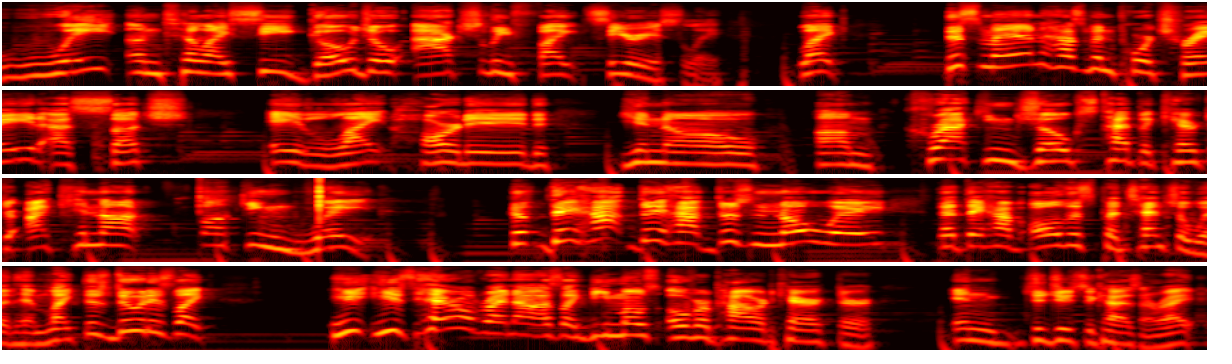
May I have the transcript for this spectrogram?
wait until I see Gojo actually fight seriously. Like this man has been portrayed as such a light-hearted, you know, um cracking jokes type of character. I cannot fucking wait. They have they have there's no way that they have all this potential with him. Like this dude is like he, he's heralded right now as like the most overpowered character in Jujutsu Kaisen, right?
